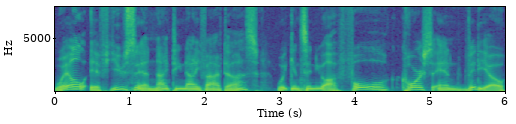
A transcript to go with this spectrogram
Well, if you send 1995 to us, we can send you a full course and video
